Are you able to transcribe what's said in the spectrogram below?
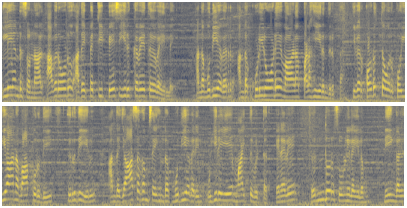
இல்லை என்று சொன்னால் அவரோடு அதை பற்றி பேசியிருக்கவே தேவையில்லை. அந்த முதியவர் அந்த குளிரோடே வாழ பழகியிருந்திருப்பார். இவர் கொடுத்த ஒரு பொய்யான வாக்குறுதி இறுதியில் அந்த யாசகம் செய்கின்ற முதியவரின் உயிரையே மாய்த்து விட்டது. எனவே எந்தொரு சூழ்நிலையிலும் நீங்கள்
